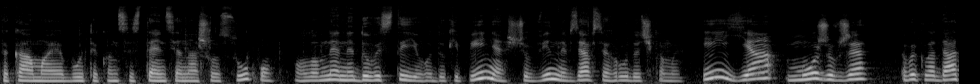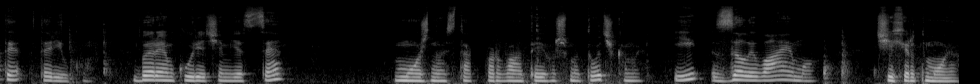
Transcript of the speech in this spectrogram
Така має бути консистенція нашого супу. Головне не довести його до кипіння, щоб він не взявся грудочками. І я можу вже викладати в тарілку. Беремо куряче м'ясце, можна ось так порвати його шматочками і заливаємо чехіртмою.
